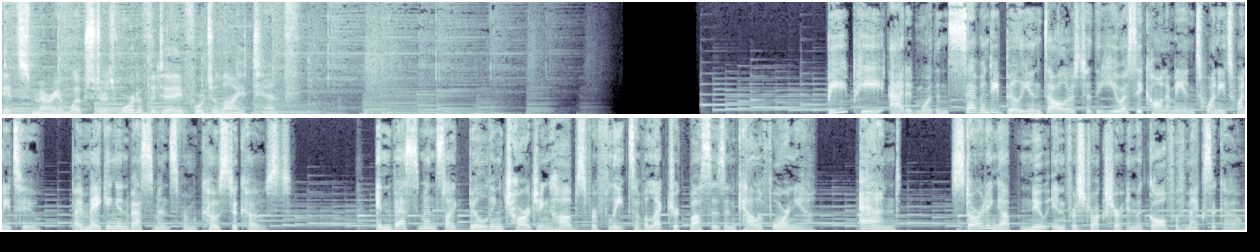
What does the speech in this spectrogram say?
It's Merriam Webster's Word of the Day for July 10th. BP added more than $70 billion to the U.S. economy in 2022 by making investments from coast to coast. Investments like building charging hubs for fleets of electric buses in California and starting up new infrastructure in the Gulf of Mexico.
